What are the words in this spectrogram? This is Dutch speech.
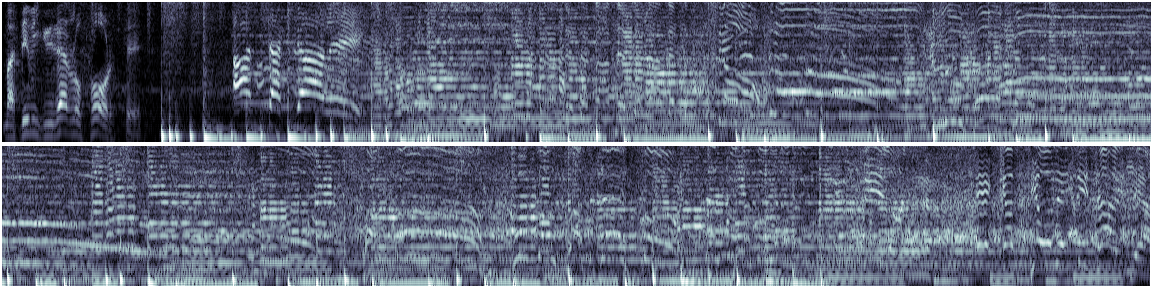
ma devi gridarlo forte. Attaccare! è campione d'Italia!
